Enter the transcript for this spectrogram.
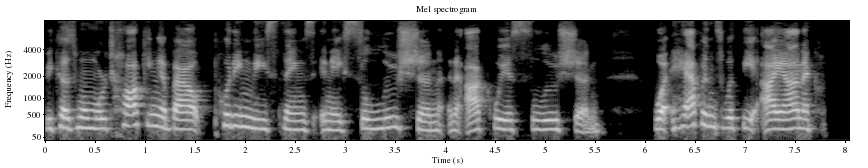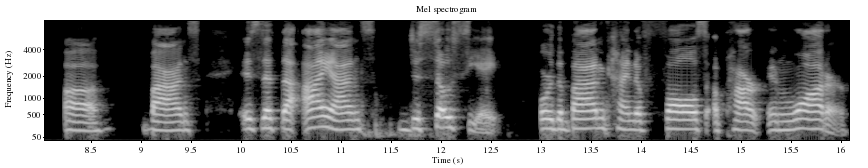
because when we're talking about putting these things in a solution, an aqueous solution, what happens with the ionic uh, bonds is that the ions dissociate or the bond kind of falls apart in water.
